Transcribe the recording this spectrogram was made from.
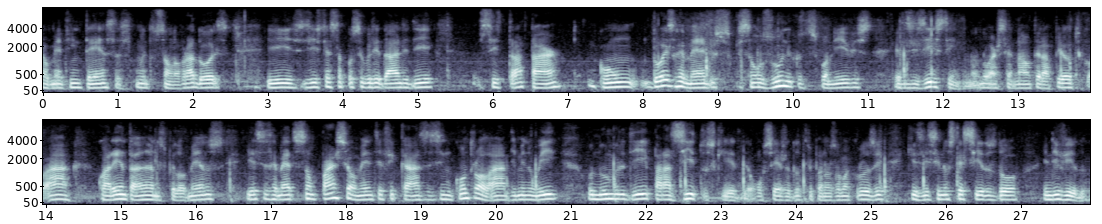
realmente intensas, muitos são lavradores, e existe essa possibilidade de se tratar com dois remédios que são os únicos disponíveis. Eles existem no, arsenal terapêutico há 40 anos pelo menos, e esses remédios são parcialmente eficazes em controlar, diminuir o número de parasitos, que, ou seja, do Trypanosoma cruzi, que existe nos tecidos do indivíduo.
